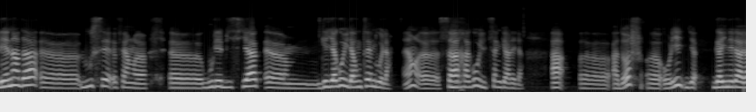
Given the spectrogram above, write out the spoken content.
Lehena da, uh, luze, fean, uh, gure biziak um, gehiago iraunten duela, eh? uh, zaharrago mhm. hiltzen garela. A, uh, ados, hori, uh, gainera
